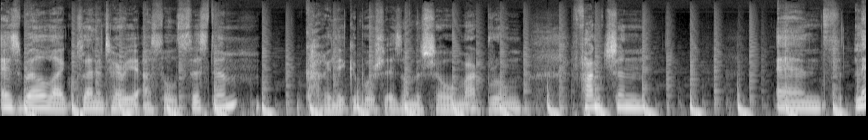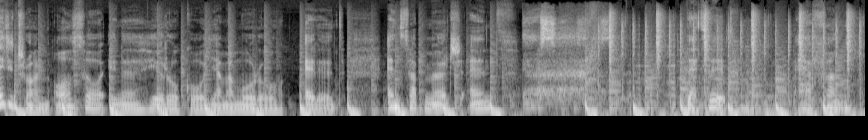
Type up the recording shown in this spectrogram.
as well like Planetary Assault System. Cari Lekebusch is on the show, Mark Broom, Function, and Ladytron also in a Hiroko Yamamura edit, and Submerge, and that's it. Have fun.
